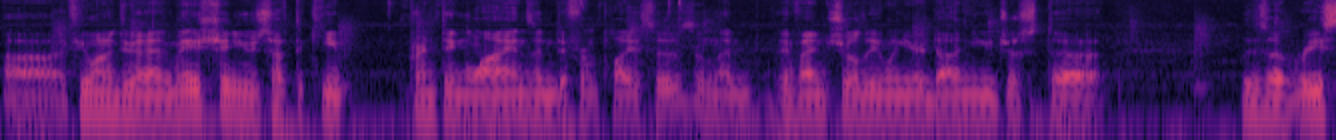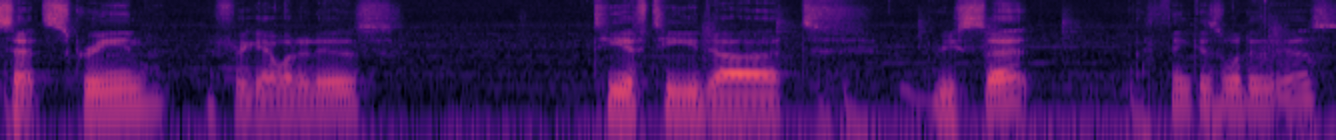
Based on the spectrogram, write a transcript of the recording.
Uh, if you want to do an animation, you just have to keep printing lines in different places. And then eventually when you're done, you just, uh, there's a reset screen. I forget what it is. TFT dot reset, I think is what it is.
